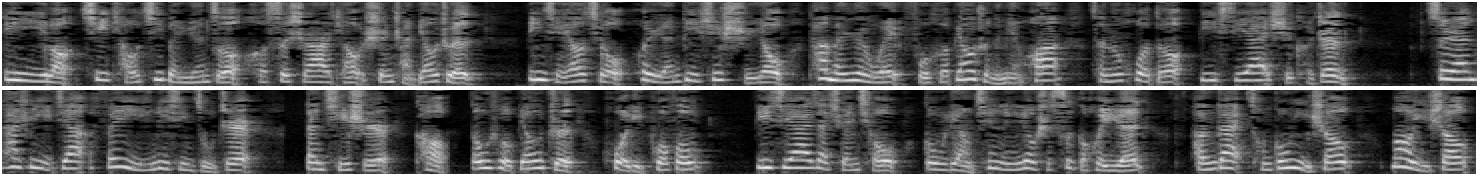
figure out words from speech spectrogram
定义了七条基本原则和四十二条生产标准。并且要求会员必须使用他们认为符合标准的棉花，才能获得 BCI 许可证。虽然它是一家非营利性组织，但其实靠兜售标准获利颇丰。BCI 在全球共两千零六十四个会员，涵盖从供应商、贸易商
